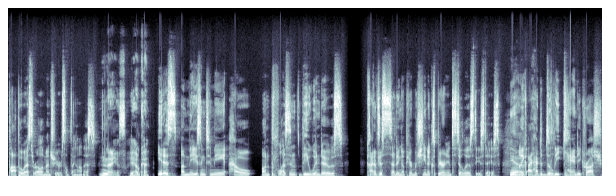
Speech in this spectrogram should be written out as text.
Pop OS or Elementary or something on this. Nice. Yeah. Okay. It is amazing to me how unpleasant the Windows kind of just setting up your machine experience still is these days. Yeah. Like I had to delete Candy Crush.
